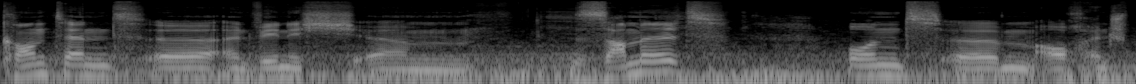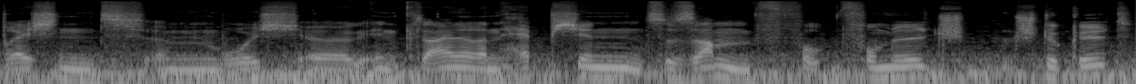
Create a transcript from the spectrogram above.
Content äh, ein wenig ähm, sammelt und ähm, auch entsprechend ähm, ruhig äh, in kleineren Häppchen zusammenfummelt, stückelt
